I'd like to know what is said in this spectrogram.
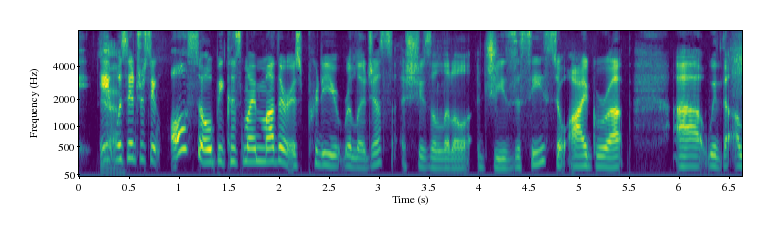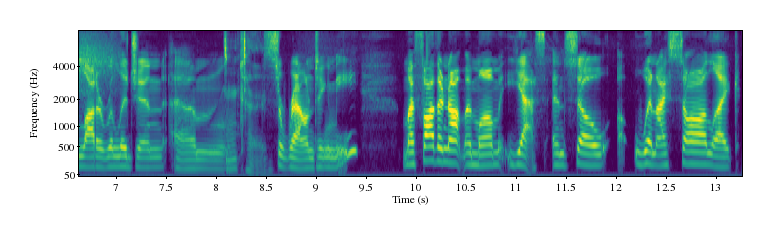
it. Yeah. was interesting. Also because my mother is pretty religious. She's a little Jesus-y, so I grew up uh, with a lot of religion um, Okay. surrounding me. My father, not my mom, yes. And so uh, when I saw like,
